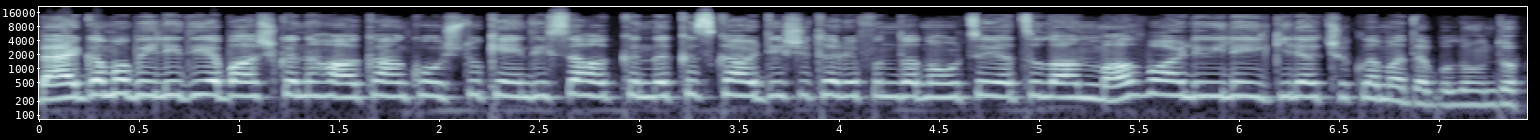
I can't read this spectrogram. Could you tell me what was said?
Bergama Belediye Başkanı Hakan Koçtu kendisi hakkında kız kardeşi tarafından ortaya atılan mal varlığı ile ilgili açıklamada bulundu.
